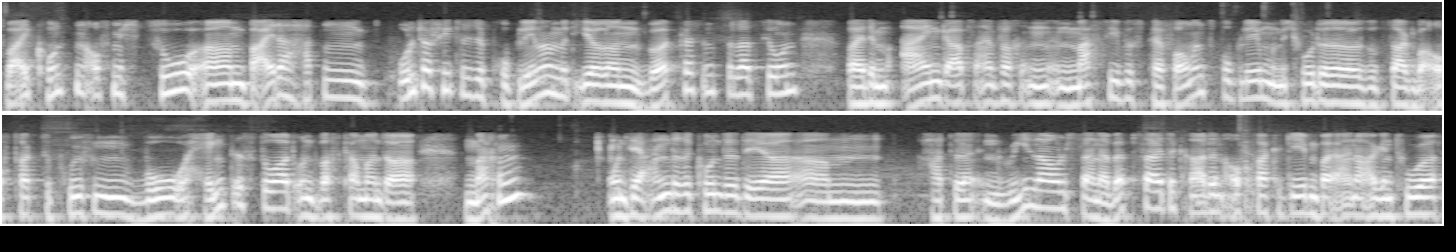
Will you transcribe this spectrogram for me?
zwei Kunden auf mich zu. Ähm, beide hatten unterschiedliche Probleme mit ihren WordPress-Installationen. Bei dem einen gab es einfach ein, ein massives Performance-Problem und ich wurde sozusagen beauftragt zu prüfen, wo hängt es dort und was kann man da machen. Und der andere Kunde, der ähm, hatte einen Relaunch seiner Webseite gerade in Auftrag gegeben bei einer Agentur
